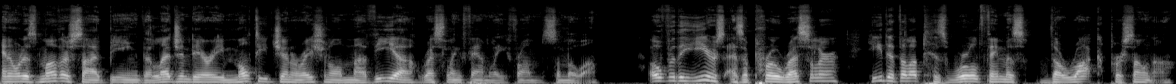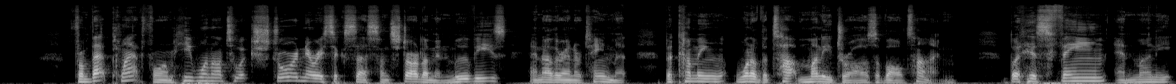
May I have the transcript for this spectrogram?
and on his mother's side being the legendary multi generational Maivia wrestling family from Samoa. Over the years as a pro wrestler, he developed his world famous The Rock persona. From that platform, he went on to extraordinary success and stardom in movies and other entertainment, becoming one of the top money draws of all time. But his fame and money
